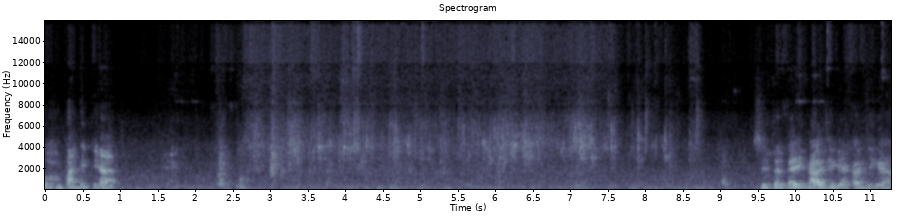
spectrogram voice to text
हो पाणी प्या. शीतलताई काळजी घ्या काळजी घ्या.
